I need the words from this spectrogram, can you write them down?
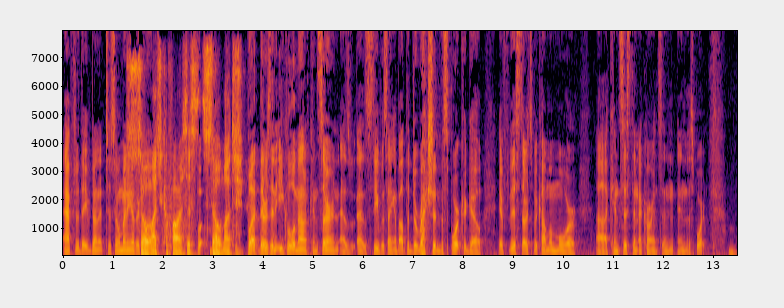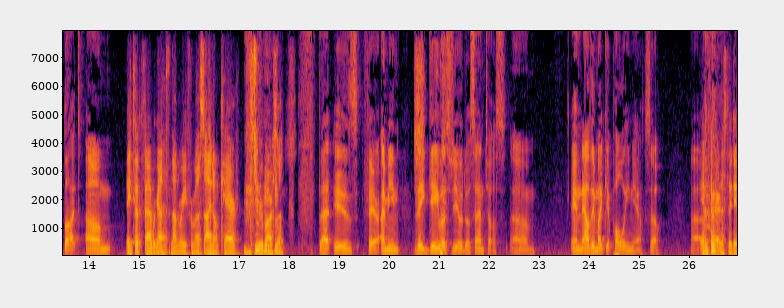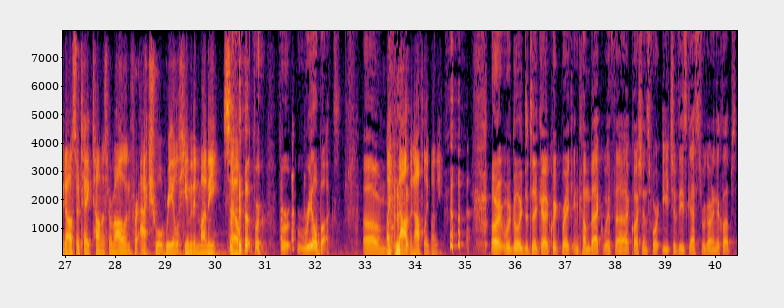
after they've done it to so many other clubs. so clubs. much catharsis, but, so much. But there's an equal amount of concern, as as Steve was saying, about the direction the sport could go if this starts to become a more uh, consistent occurrence in in the sport. But um, they took Fabregas and Henry from us. I don't care. Screw Barca. that is fair. I mean, they gave us Gio dos Santos, um, and now they might get Paulinho. So, uh, in fairness, they did also take Thomas Vermaelen for actual, real human money. So for for real bucks, um, like not monopoly money. All right, we're going to take a quick break and come back with uh, questions for each of these guests regarding their clubs.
